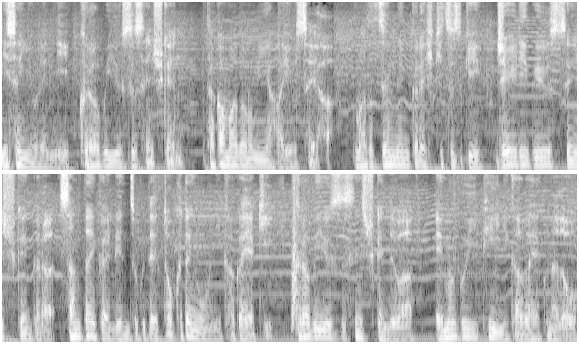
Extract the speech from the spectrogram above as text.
2004年にクラブユース選手権。高円宮杯を制覇。また前年から引き続き J リーグユース選手権から3大会連続で得点王に輝きクラブユース選手権では MVP に輝くなど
